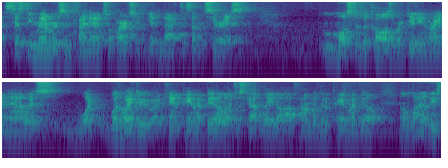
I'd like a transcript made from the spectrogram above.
assisting members in financial hardship, getting back to something serious. Most of the calls we're getting right now is what, what do I do? I can't pay my bill. I just got laid off. How am I going to pay my bill? And a lot of these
